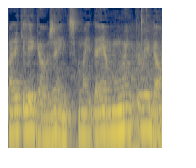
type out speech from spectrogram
Olha que legal, gente. Uma ideia muito legal.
